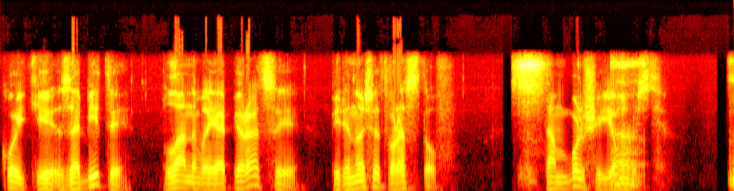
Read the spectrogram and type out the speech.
койки забиты, плановые операции переносят в Ростов. Там больше емкость. А.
